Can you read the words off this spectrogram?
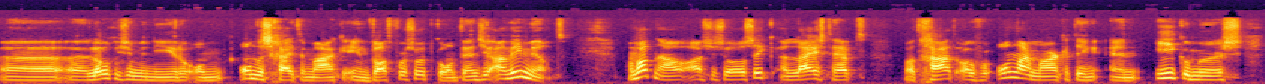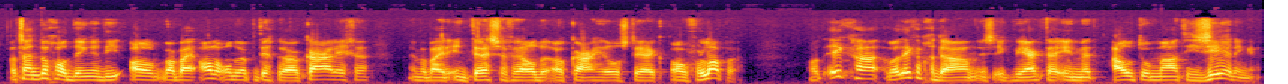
uh, logische manieren om onderscheid te maken in wat voor soort content je aan wie mailt. Maar wat nou als je zoals ik een lijst hebt wat gaat over online marketing en e-commerce? Dat zijn toch wel dingen die al, waarbij alle onderwerpen dicht bij elkaar liggen en waarbij de interessevelden elkaar heel sterk overlappen. Wat ik, ga, wat ik heb gedaan is, ik werk daarin met automatiseringen.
